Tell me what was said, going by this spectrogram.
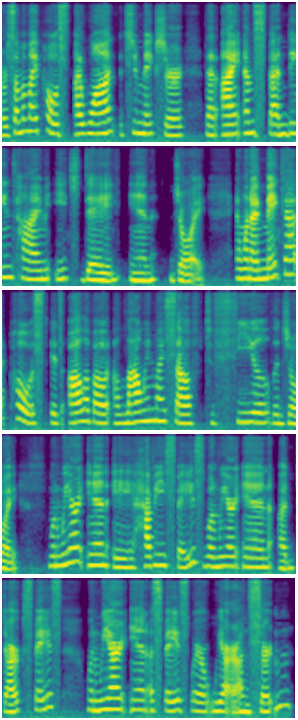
or some of my posts, I want to make sure that I am spending time each day in joy. And when I make that post, it's all about allowing myself to feel the joy. When we are in a heavy space, when we are in a dark space, when we are in a space where we are uncertain,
